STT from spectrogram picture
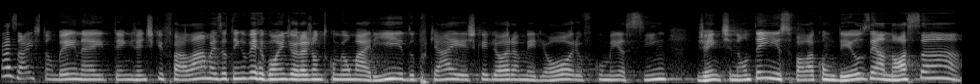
casais também, né? E tem gente que fala, ah, mas eu tenho vergonha de orar junto com meu marido, porque ah, acho que ele ora melhor, eu fico meio assim. Gente, não tem isso. Falar com Deus é a nossa.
